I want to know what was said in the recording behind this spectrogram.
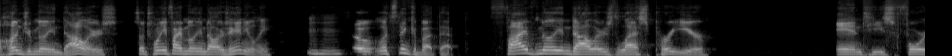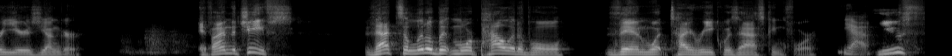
$100 million, so $25 million annually. Mm-hmm. So let's think about that $5 million less per year, and he's four years younger. If I'm the Chiefs, that's a little bit more palatable than what Tyreek was asking for. Yeah. Youth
